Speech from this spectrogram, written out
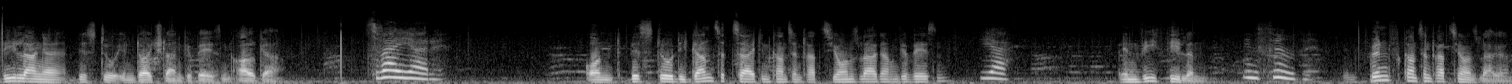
wie lange bist du in Deutschland gewesen, Olga? zwei Jahre, Und bist du die ganze Zeit in Konzentrationslagern gewesen? ja, In wie vielen? in fünf, In fünf Konzentrationslagern.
